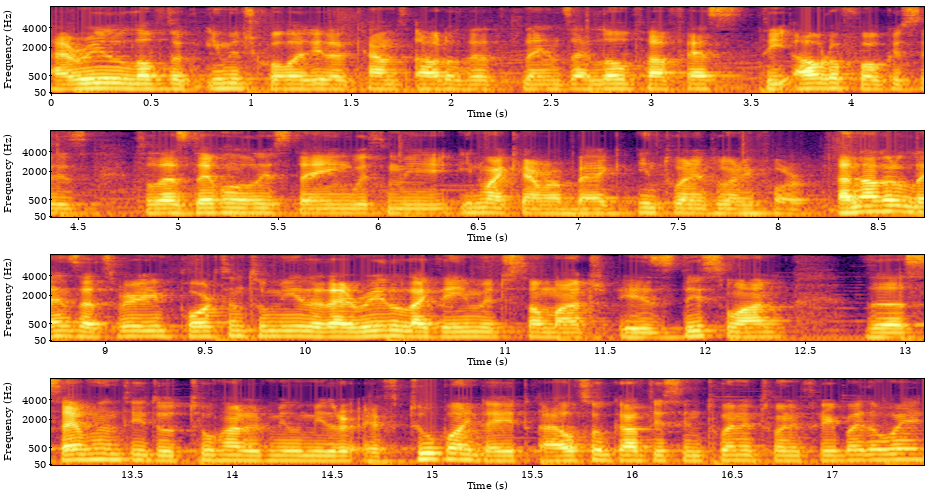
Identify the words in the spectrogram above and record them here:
I really love the image quality that comes out of that lens. I love how fast the autofocus is, so that's definitely staying with me in my camera bag in 2024. Another lens that's very important to me that I really like the image so much is this one the 70 to 200 millimeter f2.8. I also got this in 2023 by the way.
